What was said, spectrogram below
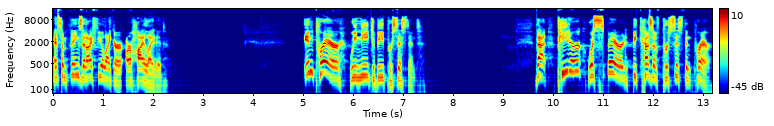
and some things that I feel like are, are highlighted. In prayer, we need to be persistent that Peter was spared because of persistent prayer.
